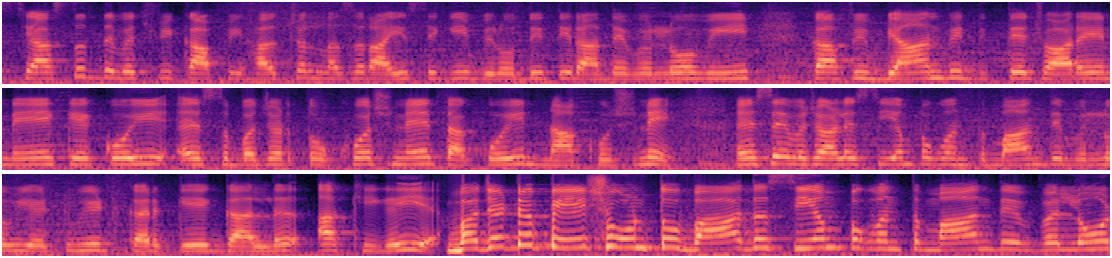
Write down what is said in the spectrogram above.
ਸਿਆਸਤ ਦੇ ਵਿੱਚ ਵੀ ਕਾਫੀ ਹਲਚਲ ਨਜ਼ਰ ਆਈ ਸੀਗੀ। ਵਿਰੋਧੀ ਧਿਰਾਂ ਦੇ ਵੱਲੋਂ ਵੀ ਕਾਫੀ ਬਿਆਨ ਵੀ ਦਿੱਤੇ ਜਾ ਰਹੇ ਨੇ ਕਿ ਕੋਈ ਇਸ ਬਜਟ ਤੋਂ ਖੁਸ਼ ਨੇ ਤਾਂ ਕੋਈ ਨਾ ਖੁਸ਼ ਨੇ। ਇਸੇ ਵਿਚਾਲੇ ਸੀਐਮ ਭਗਵੰਤ ਮਾਨ ਦੇ ਵੱਲੋਂ ਵੀ ਇਹ ਟਵੀਟ ਕਰਕੇ ਗੱਲ ਆਖੀ ਗਈ ਹੈ। ਬਜਟ ਪੇਸ਼ ਹੋਣ ਤੋਂ ਬਾਅਦ ਸੀਐਮ ਭਗਵੰਤ ਮਾਨ ਦੇ ਵੱਲੋਂ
